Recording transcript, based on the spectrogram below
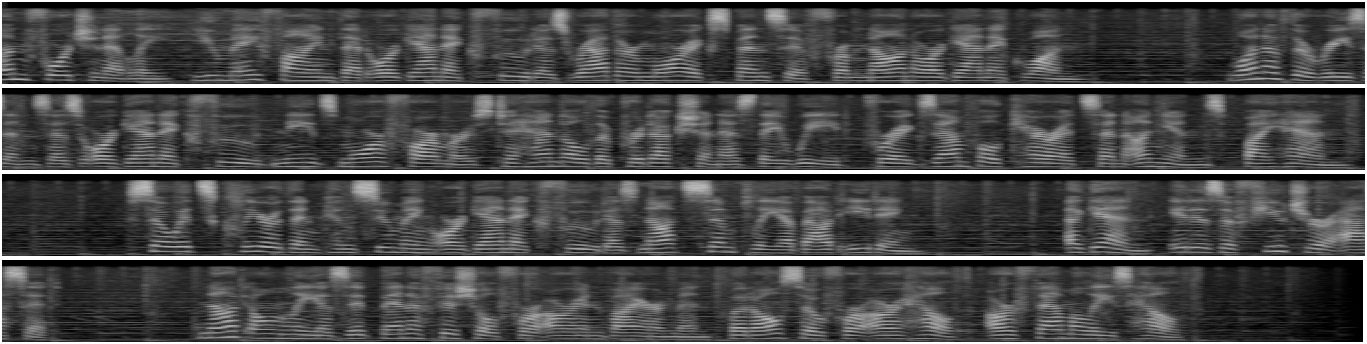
Unfortunately, you may find that organic food is rather more expensive from non-organic one. One of the reasons is organic food needs more farmers to handle the production as they weed, for example carrots and onions, by hand. So it's clear then consuming organic food is not simply about eating. Again, it is a future asset. Not only is it beneficial for our environment but also for our health, our family's health.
